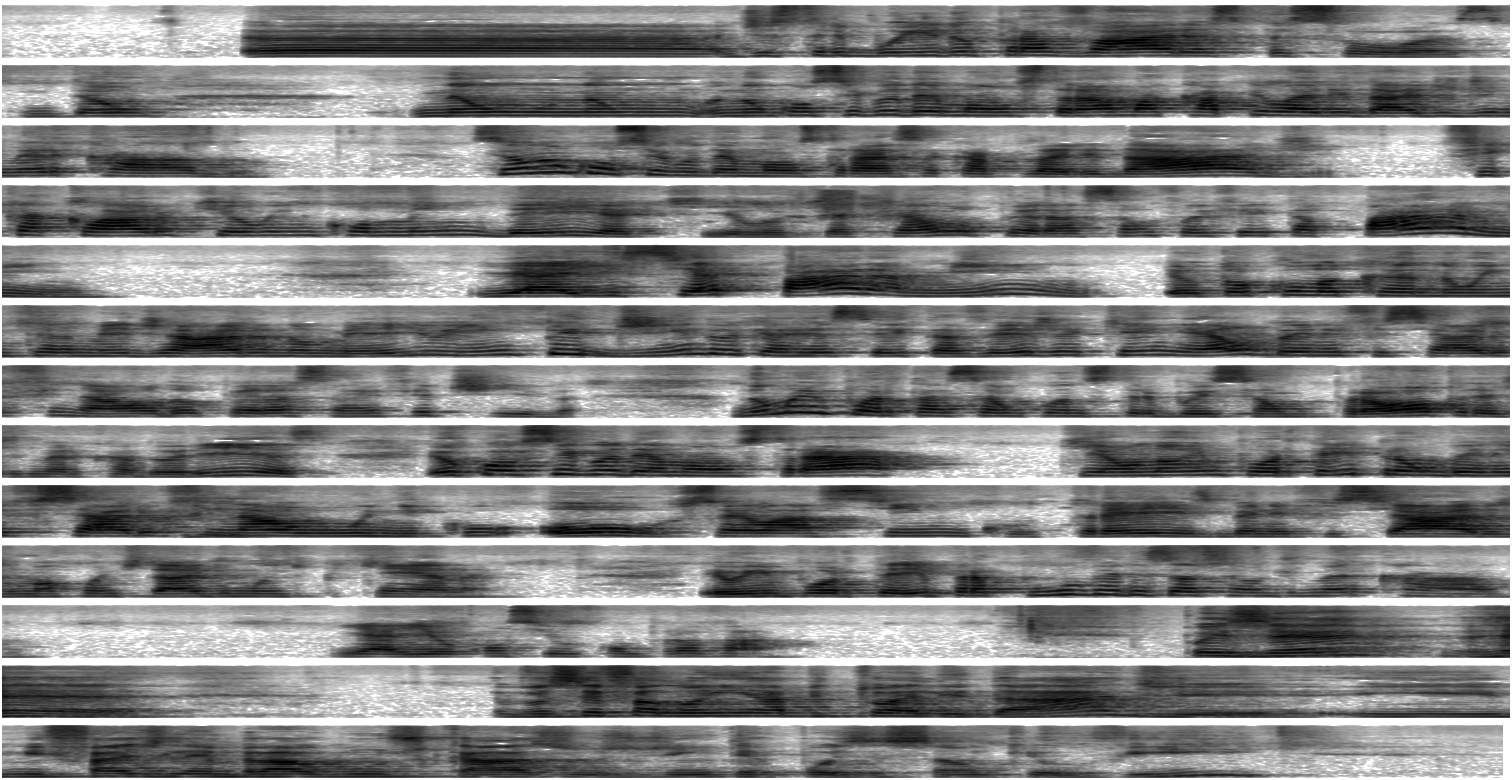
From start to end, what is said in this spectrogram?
uh, distribuído para várias pessoas. Então, não, não, não consigo demonstrar uma capilaridade de mercado. Se eu não consigo demonstrar essa capilaridade, fica claro que eu encomendei aquilo, que aquela operação foi feita para mim. E aí, se é para mim, eu estou colocando um intermediário no meio e impedindo que a Receita veja quem é o beneficiário final da operação efetiva. Numa importação com distribuição própria de mercadorias, eu consigo demonstrar que eu não importei para um beneficiário final único, ou, sei lá, cinco, três beneficiários, uma quantidade muito pequena. Eu importei para pulverização de mercado. E aí eu consigo comprovar. Pois é, é, você falou em habitualidade e me faz lembrar alguns casos de interposição que eu vi.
